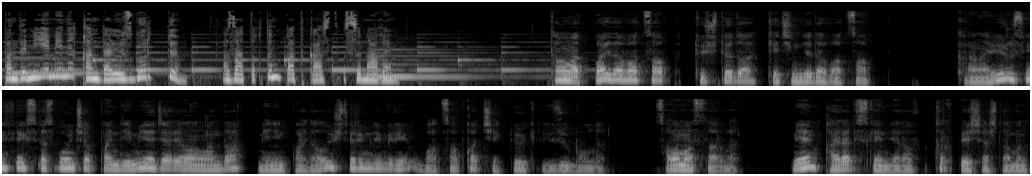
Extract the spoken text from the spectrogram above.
пандемия мени кандай өзгөрттү? Азаттыктын подкаст сынагы. Таң атпай да whatsapp түштө да кечинде да whatsapp. Коронавирус инфекциясы боюнча пандемия жарыяланганда менин пайдалуу иштеримдин бири whatsappка чектөө киргизүү болду. Саламатсыздарбы? Мен кайрат искендеров кырк беш жаштамын.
